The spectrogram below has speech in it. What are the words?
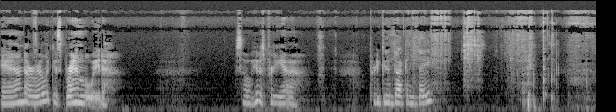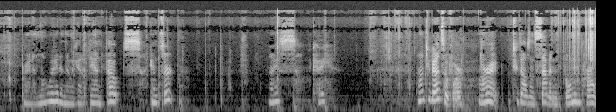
And our relic is Brandon Lloyd. So he was pretty uh pretty good back in the day. Brandon Lloyd, and then we got a Dan Fouts insert. Nice. Okay. Not too bad so far. All right. 2007 Bowman Chrome.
